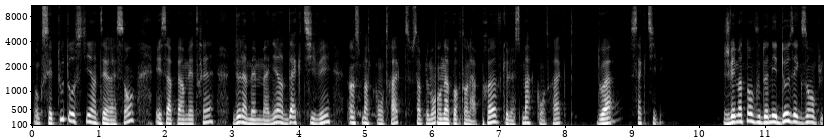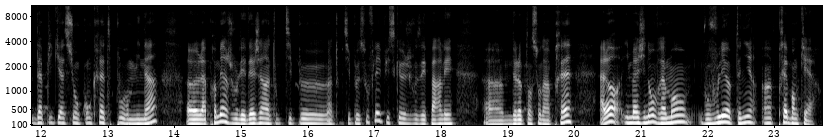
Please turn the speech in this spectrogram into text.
Donc c'est tout aussi intéressant et ça permettrait de la même manière d'activer un smart contract simplement en apportant la preuve que le smart contract doit s'activer. Je vais maintenant vous donner deux exemples d'applications concrètes pour Mina. Euh, la première, je vous l'ai déjà un tout petit peu, un tout petit peu soufflé puisque je vous ai parlé euh, de l'obtention d'un prêt. Alors, imaginons vraiment, vous voulez obtenir un prêt bancaire.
